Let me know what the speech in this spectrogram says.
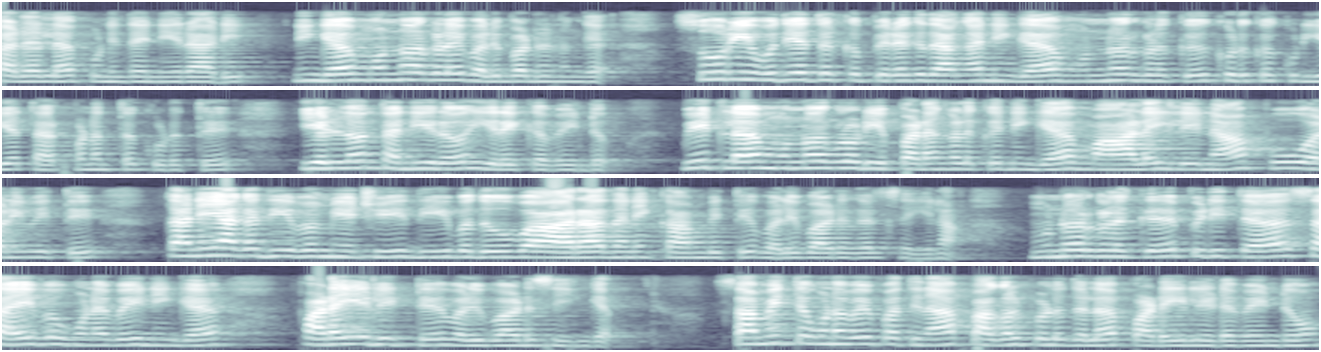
கடலை புனித நீராடி நீங்க முன்னோர்களை வழிபடணுங்க. சூரிய உதயத்திற்கு பிறகுதாங்க நீங்க முன்னோர்களுக்கு கொடுக்கக்கூடிய தர்ப்பணத்தை கொடுத்து எள்ளும் தண்ணீரும் இறைக்க வேண்டும். வீட்டில் முன்னோர்களுடைய படங்களுக்கு நீங்கள் மாலை இல்லைன்னா பூ அணிவித்து தனியாக தீபம் ஏற்றி தீபதூப ஆராதனை காண்பித்து வழிபாடுகள் செய்யலாம். முன்னோர்களுக்கு பிடித்த சைவ உணவை நீங்கள் படையலிட்டு வழிபாடு செய்யுங்க. சமைத்த உணவை பார்த்தீங்கன்னா பகல் பொழுதில் படையலிட வேண்டும்.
